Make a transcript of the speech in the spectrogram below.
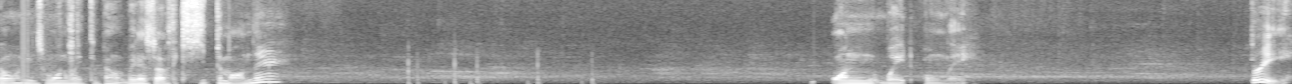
Only needs one weight to balance. Wait, I still have to keep them on there? One weight only. Three.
